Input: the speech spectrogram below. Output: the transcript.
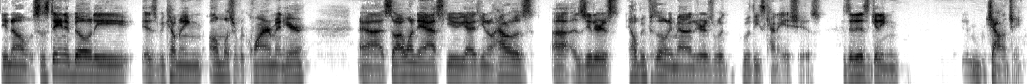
you know, sustainability is becoming almost a requirement here. Uh, so I wanted to ask you guys, you know, how does uh, helping facility managers with with these kind of issues because it is getting challenging.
